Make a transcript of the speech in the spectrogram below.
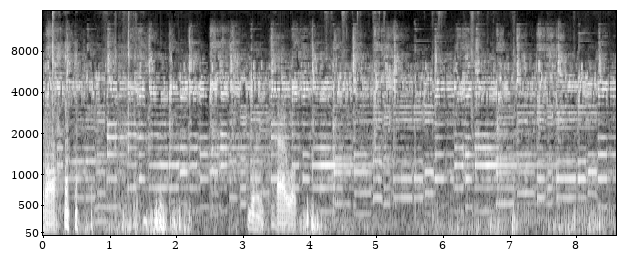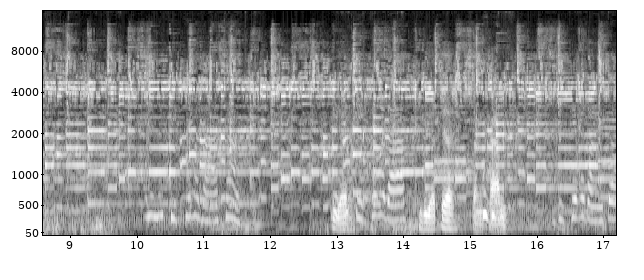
กา บ่ให้กาออกอันนี้มันติดเทวดาค่ะเหลือติดเทวดาเหลือแต่สังขารติดเทวดาจ้า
